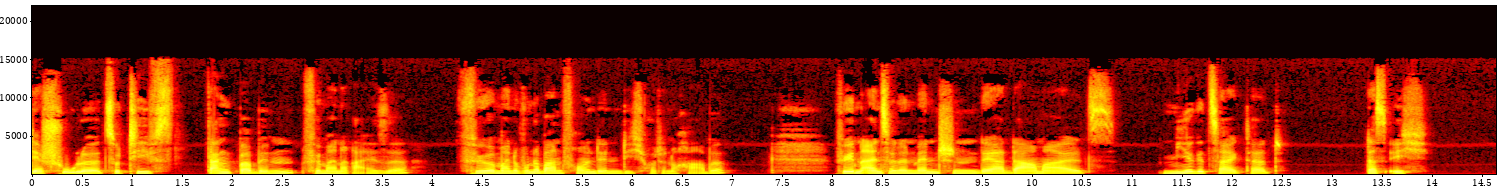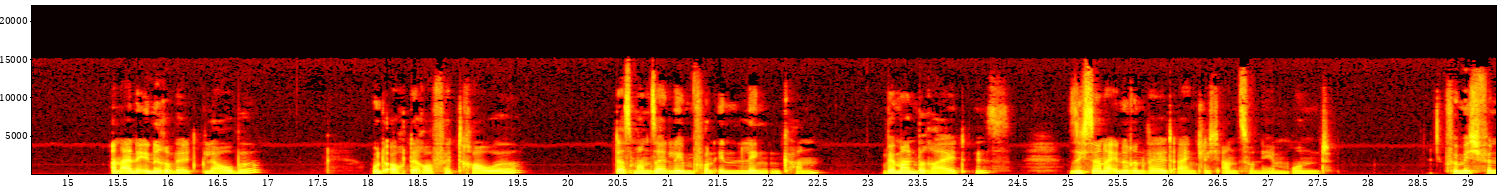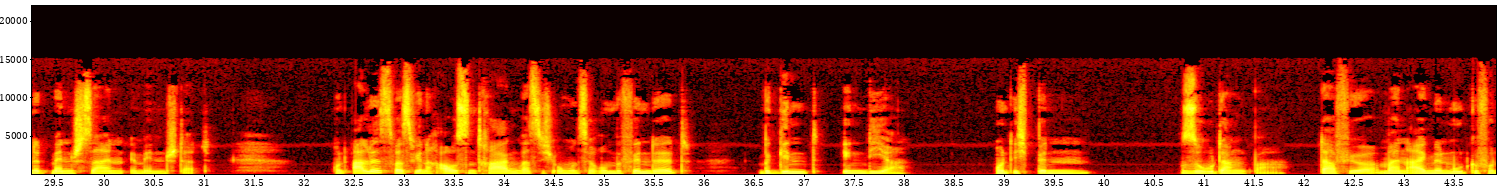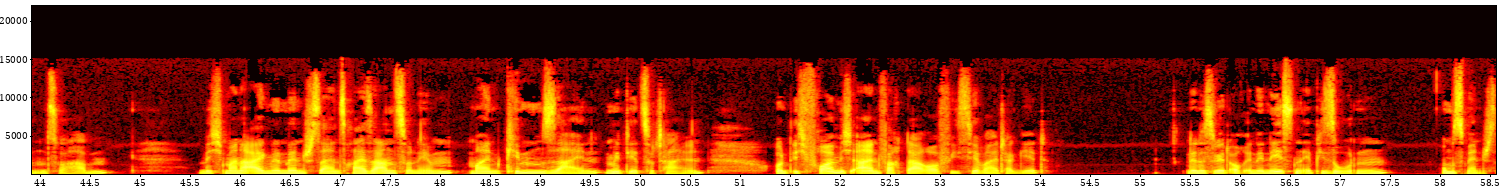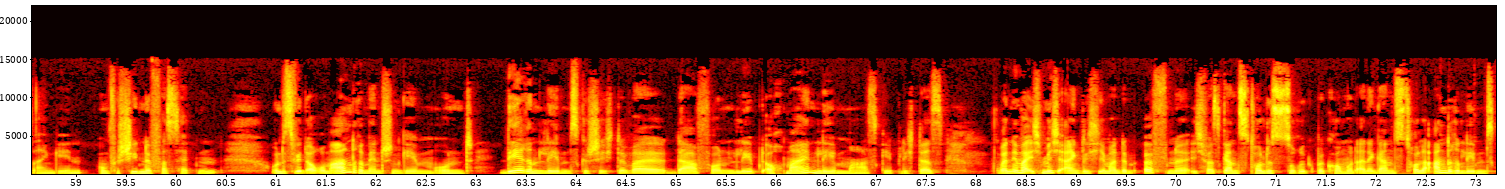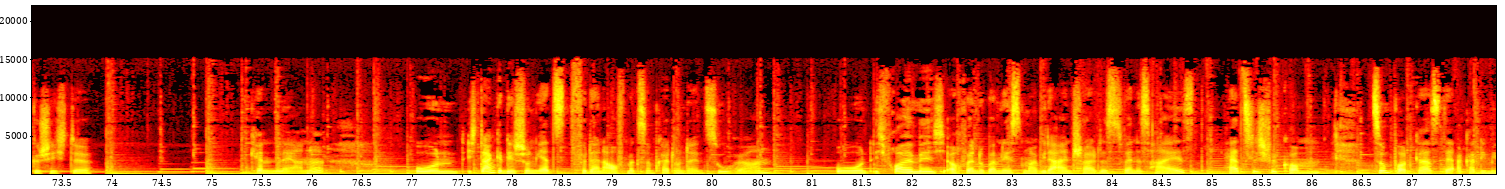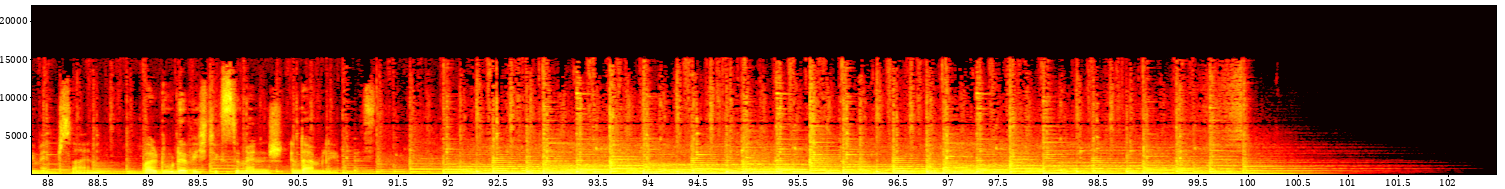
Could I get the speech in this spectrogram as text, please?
der Schule zutiefst dankbar bin für meine Reise, für meine wunderbaren Freundinnen, die ich heute noch habe, für jeden einzelnen Menschen, der damals mir gezeigt hat, dass ich an eine innere Welt glaube und auch darauf vertraue, dass man sein Leben von innen lenken kann, wenn man bereit ist, sich seiner inneren Welt eigentlich anzunehmen. Und für mich findet Menschsein im Innen statt. Und alles, was wir nach außen tragen, was sich um uns herum befindet, beginnt in dir. Und ich bin so dankbar dafür, meinen eigenen Mut gefunden zu haben, mich meiner eigenen Menschseinsreise anzunehmen, mein Kim-Sein mit dir zu teilen. Und ich freue mich einfach darauf, wie es hier weitergeht. Denn es wird auch in den nächsten Episoden ums Menschsein gehen, um verschiedene Facetten. Und es wird auch um andere Menschen gehen und deren Lebensgeschichte, weil davon lebt auch mein Leben maßgeblich, dass wann immer ich mich eigentlich jemandem öffne, ich was ganz Tolles zurückbekomme und eine ganz tolle andere Lebensgeschichte kennenlerne. Und ich danke dir schon jetzt für deine Aufmerksamkeit und dein Zuhören. Und ich freue mich, auch wenn du beim nächsten Mal wieder einschaltest, wenn es heißt, herzlich willkommen zum Podcast der Akademie Menschsein, weil du der wichtigste Mensch in deinem Leben bist.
